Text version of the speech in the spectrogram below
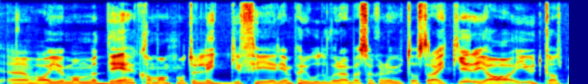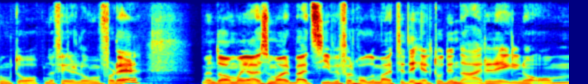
Eh, hva gjør man med det? Kan man på en måte legge ferie i en periode hvor arbeidstakerne er ute og streiker? Ja, i utgangspunktet åpner ferieloven for det. Men da må jeg som arbeidsgiver forholde meg til de helt ordinære reglene om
